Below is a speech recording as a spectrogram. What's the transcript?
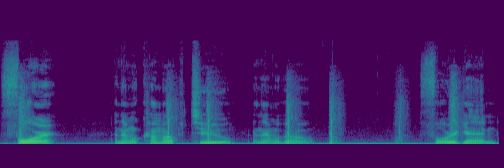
four. And then we'll come up two. And then we'll go four again.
